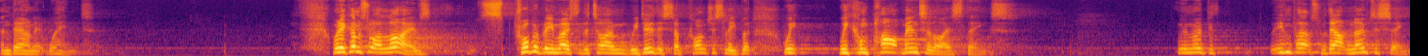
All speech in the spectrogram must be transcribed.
and down it went. When it comes to our lives, probably most of the time we do this subconsciously, but we, we compartmentalize things. We might be, even perhaps without noticing.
